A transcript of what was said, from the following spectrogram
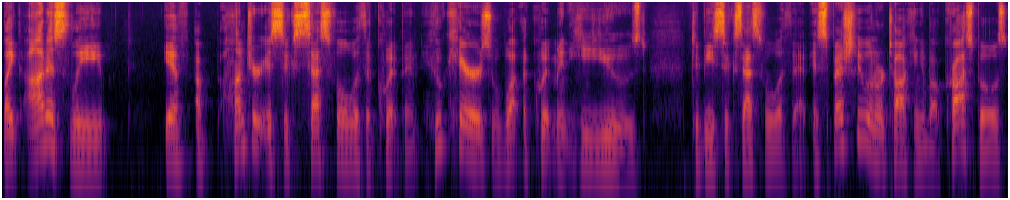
like honestly, if a hunter is successful with equipment, who cares what equipment he used to be successful with it? Especially when we're talking about crossbows,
